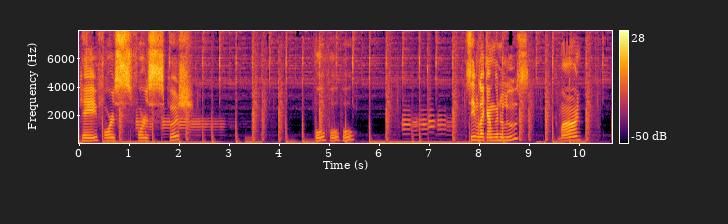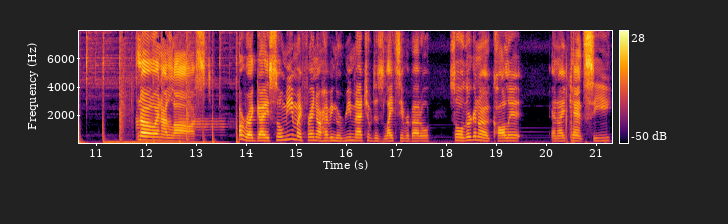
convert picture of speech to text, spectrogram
Okay, force force push. Pull, pull, pull. Seems like I'm gonna lose. Come on. No, and I lost. Alright guys, so me and my friend are having a rematch of this lightsaber battle. So they're gonna call it, and I can't see.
